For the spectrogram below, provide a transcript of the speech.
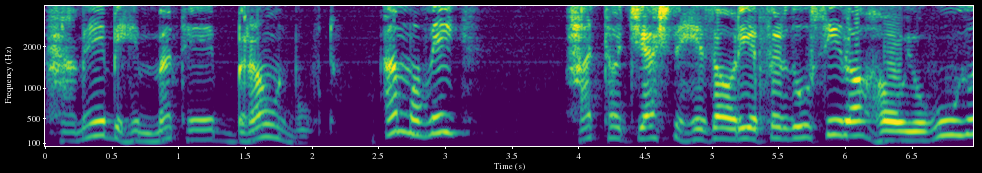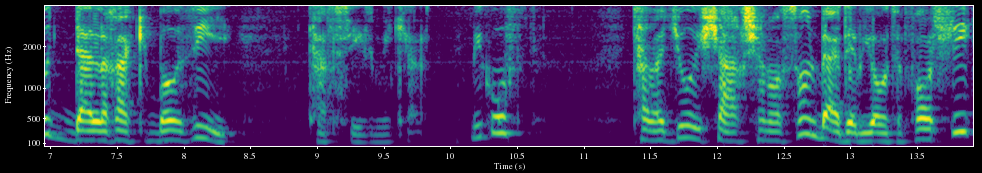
همه به همت براون بود. اما وی حتی جشن هزاری فردوسی را های و هوی و دلغک بازی تفسیر می‌کرد. می‌گفت توجه شرقشناسان به ادبیات فارسی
